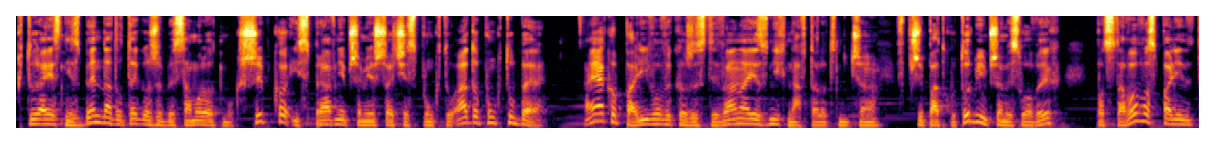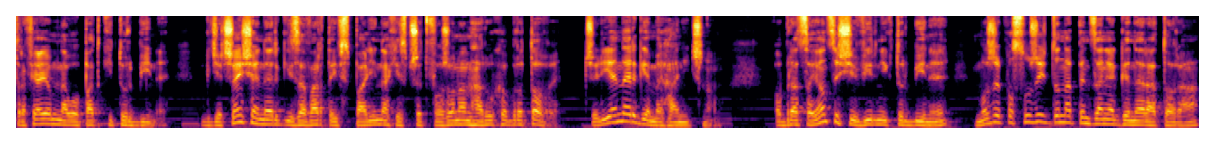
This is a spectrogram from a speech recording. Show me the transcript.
która jest niezbędna do tego, żeby samolot mógł szybko i sprawnie przemieszczać się z punktu A do punktu B, a jako paliwo wykorzystywana jest w nich nafta lotnicza. W przypadku turbin przemysłowych podstawowo spaliny trafiają na łopatki turbiny, gdzie część energii zawartej w spalinach jest przetworzona na ruch obrotowy, czyli energię mechaniczną. Obracający się wirnik turbiny może posłużyć do napędzania generatora,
